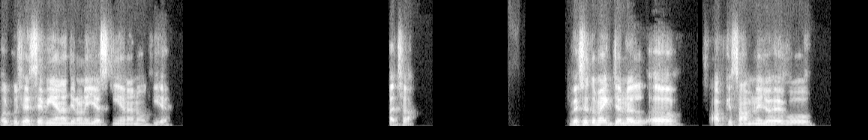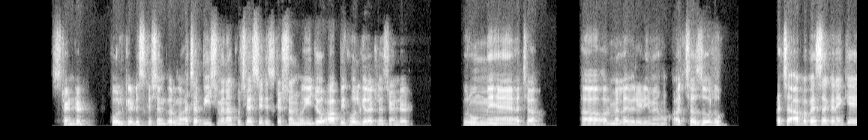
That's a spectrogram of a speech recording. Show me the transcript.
और कुछ ऐसे भी हैं ना जिन्होंने यस किया ना नो किया है। अच्छा। वैसे तो मैं एक जनरल आपके सामने जो है वो स्टैंडर्ड खोल के डिस्कशन करूँगा। अच्छा बीच में ना कुछ ऐसी डिस्कशन हुई जो आप भी खोल के रख लें स्टैंडर्ड रूम में है अच्छा। और मैं लाइब्रेरी में हूँ। अच्छा जोलो अच्छा आप ऐसा करें कि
